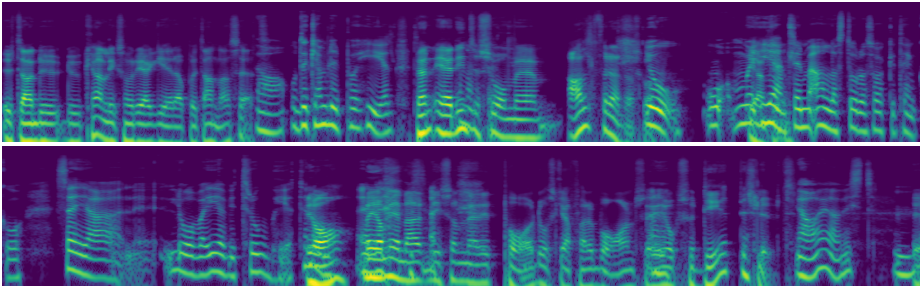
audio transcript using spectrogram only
Utan du, du kan liksom reagera på ett annat sätt. ja, och det kan bli på helt... Men är det inte Annat så med allt föräldraskap? Jo, och med, Egentligen. egentligen. med alla stora saker, tänk att säga, eh, lova evig trohet till Ja, någon. men jag menar liksom när ett par då skaffar barn så är ju Ja. också det ett beslut. Ja, ja, visst. Mm.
